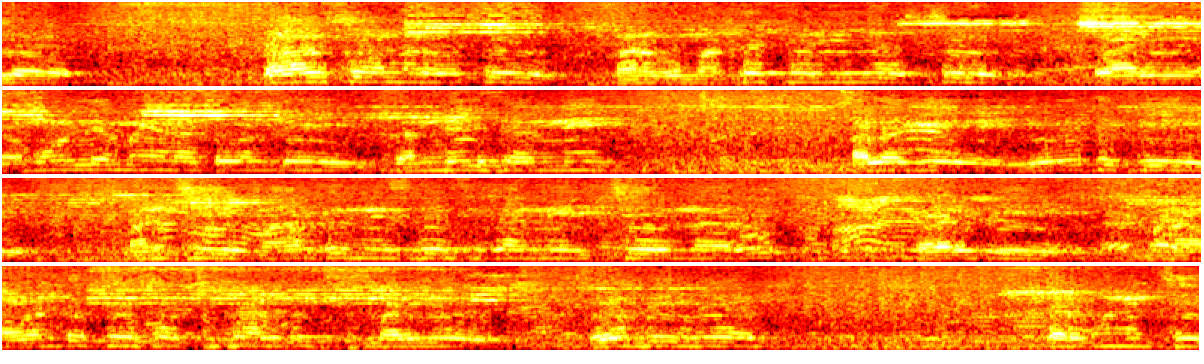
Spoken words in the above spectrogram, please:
లో భాగస్వాములు అవుతూ మనకు మద్దతు తెలియజేస్తూ వారి అమూల్యమైనటువంటి సందేశాన్ని అలాగే యువతకి మంచి మార్గనిర్దేశకాన్ని ఇచ్చి ఉన్నారు. వారికి మన వంట స్వచ్ఛ మరియు ఓపీఎఫ్ తరఫు నుంచి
